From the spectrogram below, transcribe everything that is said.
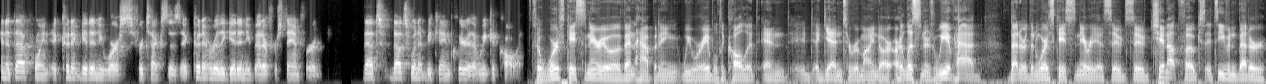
And at that point, it couldn't get any worse for Texas. It couldn't really get any better for Stanford. That's that's when it became clear that we could call it. So worst case scenario event happening, we were able to call it. And eh, again, to remind our, our listeners, we have had better than worst case scenario. So so chin up, folks. It's even better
